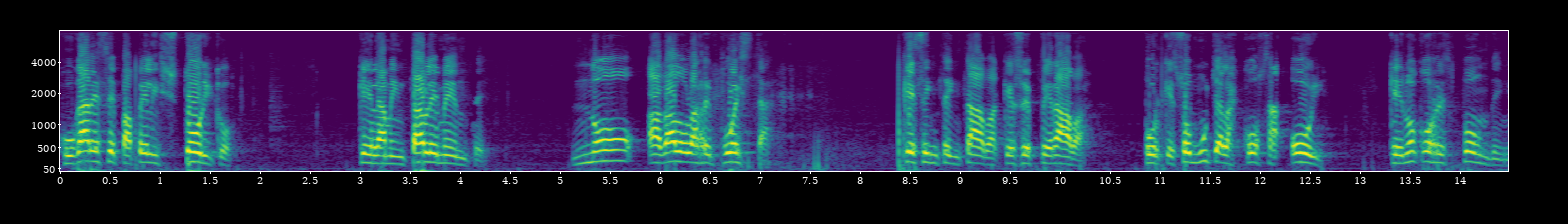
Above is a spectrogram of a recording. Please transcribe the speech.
jugar ese papel histórico que lamentablemente no ha dado la respuesta que se intentaba, que se esperaba, porque son muchas las cosas hoy que no corresponden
